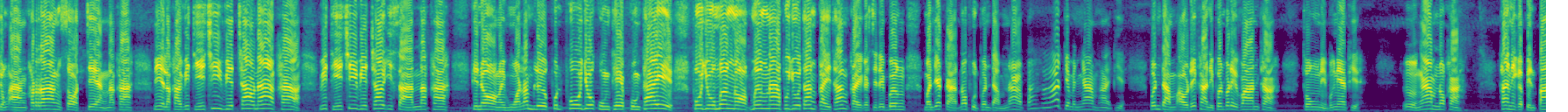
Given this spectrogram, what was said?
จงอ่างคร่างสอดแจ้งนะคะ นี่แหละค่ะวิถีชีวิตชาวนาค่ะ วิถีชีวิตชาวอีสานนะคะ พี่น้องไอหัวลำเลือกพุ่นผู้อยู่กรุงเทพกรุงไทย ผู้อยู่เมืองนอกเมืองหน้าผู้อยู่ทางไก่ทางไก่ก็สิได้เบิ่งบรรยากาศนอกผุนเพิ่นดำหน้าป้าดจะมันงามให้พี่เพิ่นดำเอาได้ค่ะนี่เพิ่นบ่ได้วานค่ะทงนี่เบิ่งแน่พี่เอองามเนาะค่ะทางนี้ก็เป็นป้า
